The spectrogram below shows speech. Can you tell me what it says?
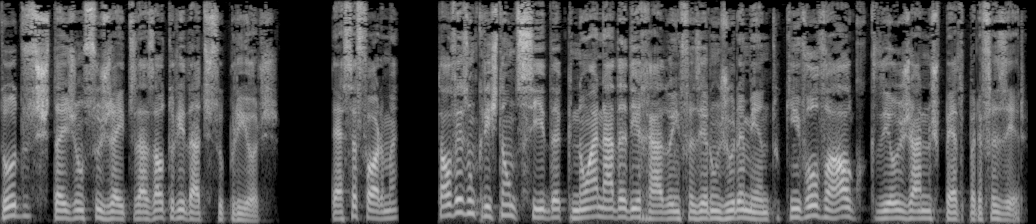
Todos estejam sujeitos às autoridades superiores. Dessa forma, talvez um cristão decida que não há nada de errado em fazer um juramento que envolva algo que Deus já nos pede para fazer.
